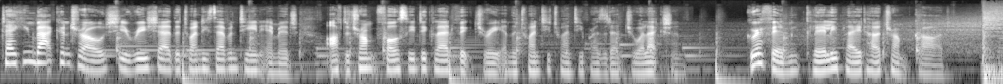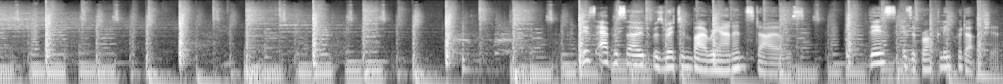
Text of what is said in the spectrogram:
Taking back control, she reshared the 2017 image after Trump falsely declared victory in the 2020 presidential election. Griffin clearly played her Trump card. This episode was written by Rhiannon Stiles. This is a Broccoli production.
